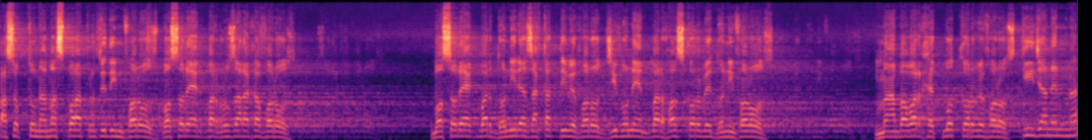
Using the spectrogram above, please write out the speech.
পাঁচক তো নামাজ পড়া প্রতিদিন ফরজ, বছরে একবার রোজা রাখা ফরজ। বছরে একবার ধনীরা জাকাত দিবে ফরজ, জীবনে একবার হজ করবে ধনী ফরজ। মা বাবার খেদমত করবে ফরজ, কি জানেন না?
